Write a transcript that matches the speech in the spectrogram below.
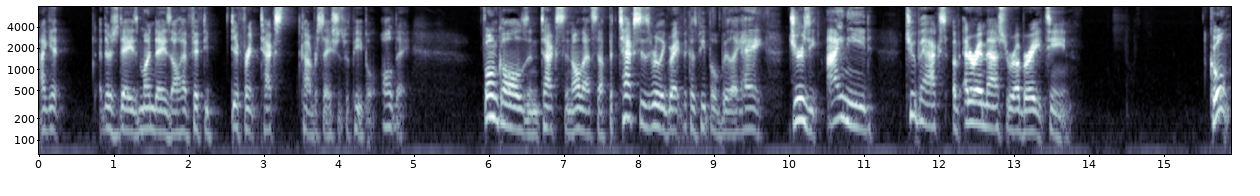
I get there's days, Mondays, I'll have 50 different text conversations with people all day. Phone calls and texts and all that stuff. But text is really great because people will be like, hey, Jersey, I need two packs of Ettore Master Rubber 18. Cool.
